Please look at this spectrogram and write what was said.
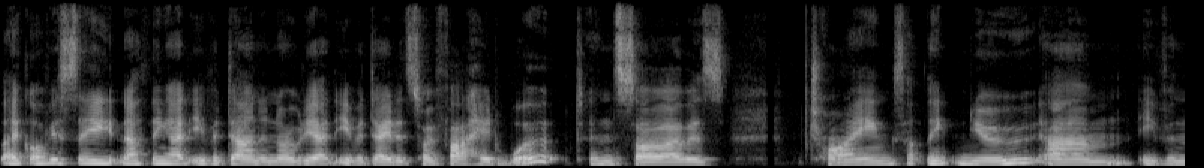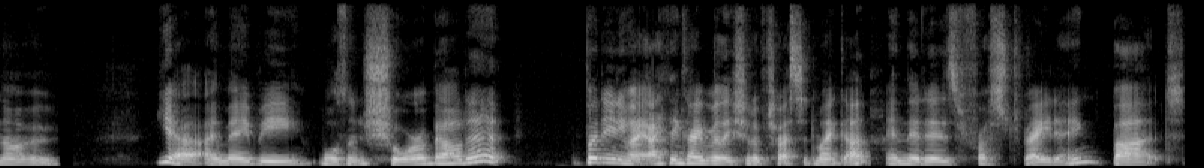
Like obviously, nothing I'd ever done and nobody I'd ever dated so far had worked, and so I was trying something new, um, even though, yeah, I maybe wasn't sure about it. But anyway, I think I really should have trusted my gut, and that is frustrating, but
